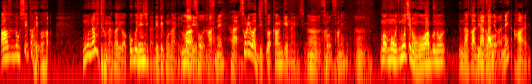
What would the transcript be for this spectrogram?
あの世界は、ムーンライトの中では黒人しか出てこない。まあそうですね。はい。それは実は関係ないんですよね。うん、そうですはいね。うん。まあもう、もちろん大枠の中での。中ではねはい。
